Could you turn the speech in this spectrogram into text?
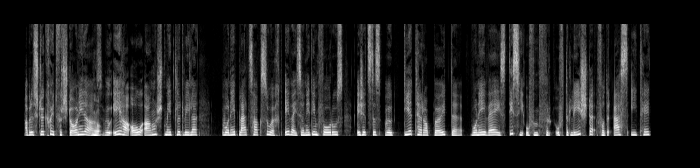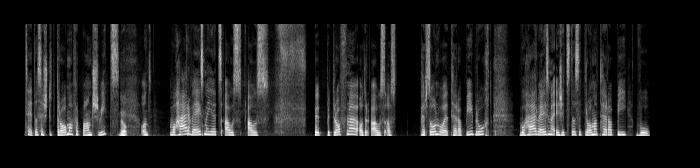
Aber ein Stück weit verstehe ich das, ja. weil ich habe auch Angst mittlerweile, wo ich Plätze habe gesucht ich weiß ja nicht im Voraus, ist jetzt das, weil die Therapeuten, die ich weiss, die sind auf, dem, auf der Liste von der SITT, das ist der Traumaverband Schweiz. Ja. Und woher weiß man jetzt als, als Betroffene oder als, als Person, die eine Therapie braucht, woher weiß man, ist jetzt das eine Traumatherapie, die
